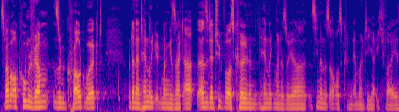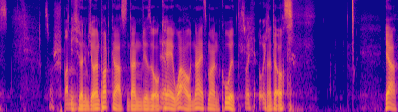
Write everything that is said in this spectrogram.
Es war aber auch komisch, wir haben so gecrowdworked und dann hat Hendrik irgendwann gesagt, ah, also der Typ war aus Köln und Hendrik meinte so, ja, Sinan ist auch aus Köln. Er meinte, ja, ich weiß. Das war spannend. Ich höre nämlich euren Podcast und dann wir so, okay, Ja. wow, nice, Mann, cool. Soll ich euch Hat er auch- Ja,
